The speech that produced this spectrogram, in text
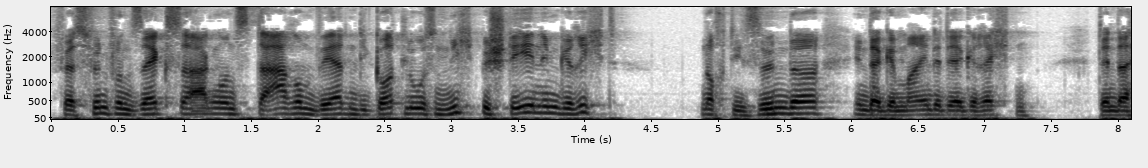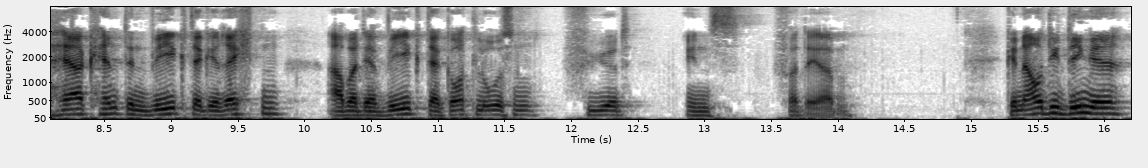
Vers 5 und 6 sagen uns, darum werden die Gottlosen nicht bestehen im Gericht, noch die Sünder in der Gemeinde der Gerechten. Denn der Herr kennt den Weg der Gerechten, aber der Weg der Gottlosen führt ins Verderben. Genau die Dinge,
